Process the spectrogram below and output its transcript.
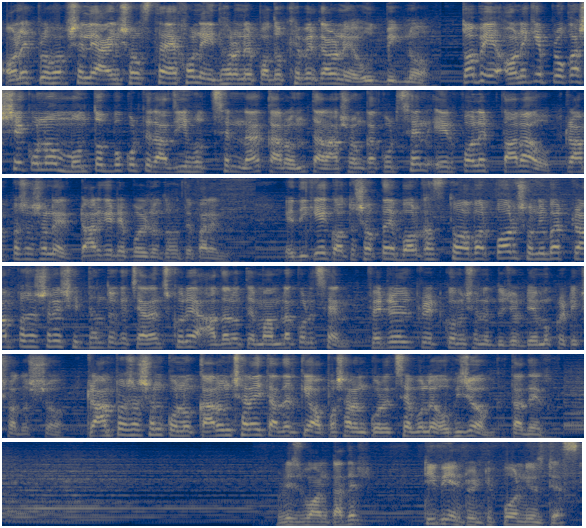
অনেক প্রভাবশালী আইন সংস্থা এখন এই ধরনের পদক্ষেপের কারণে উদ্বিগ্ন। তবে অনেকে প্রকাশ্যে কোনো মন্তব্য করতে রাজি হচ্ছেন না, কারণ তারা আশঙ্কা করছেন এর ফলে তারাও ট্রাম্প প্রশাসনের টার্গেটে পরিণত হতে পারেন। এদিকে গত সপ্তাহে বরখাস্ত হওয়ার পর শনিবার ট্রাম্প প্রশাসনের সিদ্ধান্তকে চ্যালেঞ্জ করে আদালতে মামলা করেছেন ফেডারেল ট্রেড কমিশনের দুজন ডেমোক্রেটিক সদস্য। ট্রাম্প প্রশাসন কোনো কারণ ছাড়াই তাদেরকে অপসারণ করেছে বলে অভিযোগ তাদের। Rizwan Kader, TVN twenty four news desk.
